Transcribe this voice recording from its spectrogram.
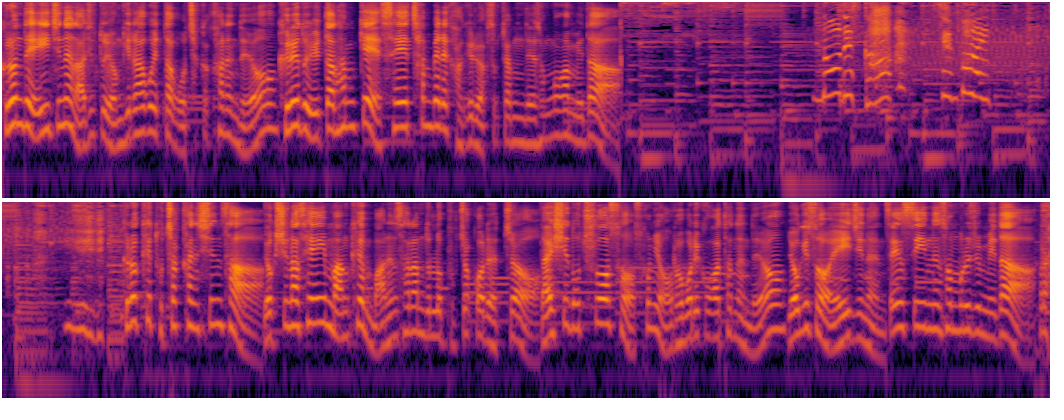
그런데 에이지는 아직도 연기를 하고 있다고 착각하는데요. 그래도 일단 함께 새해 참배를 가기로 약속 잡는 데 성공합니다. 그렇게 도착한 신사. 역시나 새해인 만큼 많은 사람들로 북적거렸죠. 날씨도 추워서 손이 얼어버릴 것 같았는데요. 여기서 에이지는 센스 있는 선물을 줍니다. 호라,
